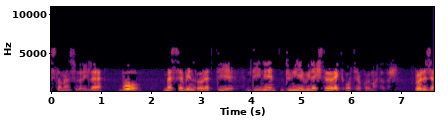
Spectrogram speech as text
İslam ensüleriyle bu mezhebin öğrettiği dini dünyevileştirerek ortaya koymaktadır. Böylece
